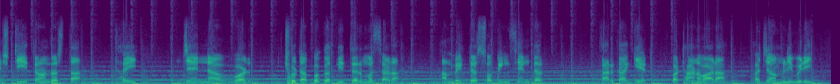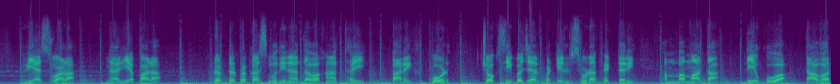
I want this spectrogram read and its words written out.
ST ત્રણ રસ્તા થઈ જૈનના વડ છોટા ભગતની ધર્મશાળા, Ambedkar shopping centre, Karka gate, Pathanwada, હજામ લીમડી વ્યાસવાડા, નારિયાપાડા, ડૉક્ટર પ્રકાશ મોદીના દવાખાના થઈ પારેખ પોળ, ચોકસી બજાર, પટેલ સોડા ફેક્ટરી, અંબા માતા દેવકુવા ટાવર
